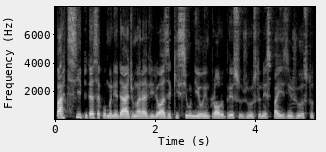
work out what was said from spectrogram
Participe dessa comunidade maravilhosa que se uniu em prol do preço justo nesse país injusto.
